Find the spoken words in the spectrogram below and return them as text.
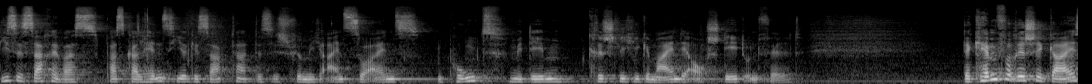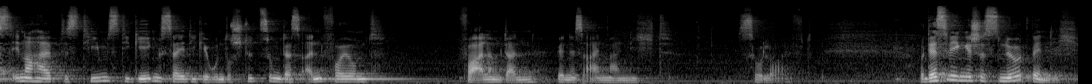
Diese Sache, was Pascal Hens hier gesagt hat, das ist für mich eins zu eins ein Punkt, mit dem christliche Gemeinde auch steht und fällt. Der kämpferische Geist innerhalb des Teams, die gegenseitige Unterstützung, das Anfeuernd, vor allem dann, wenn es einmal nicht so läuft. Und deswegen ist es notwendig,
